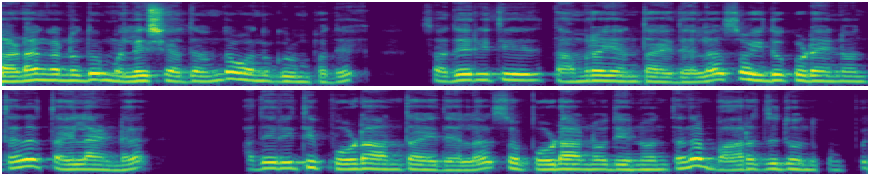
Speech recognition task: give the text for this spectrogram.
ಲಡಾಂಗ್ ಅನ್ನೋದು ಮಲೇಷ್ಯಾದ ಒಂದು ಒಂದು ಗ್ರೂಪ್ ಇದೆ ಸೊ ಅದೇ ರೀತಿ ತಾಮ್ರೈ ಅಂತ ಇದೆ ಅಲ್ಲ. ಸೊ ಇದು ಕೂಡ ಏನು ಅಂತಂದ್ರೆ ಥೈಲ್ಯಾಂಡ್. ಅದೇ ರೀತಿ ಪೋಡಾ ಅಂತ ಇದೆ ಅಲ್ಲ. ಸೊ ಪೋಡಾ ಅನ್ನೋದು ಏನು ಅಂತಂದ್ರೆ ಭಾರತದ ಒಂದು ಗುಂಪು.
